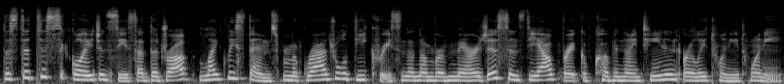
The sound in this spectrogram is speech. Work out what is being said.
The statistical agency said the drop likely stems from a gradual decrease in the number of marriages since the outbreak of COVID 19 in early 2020.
